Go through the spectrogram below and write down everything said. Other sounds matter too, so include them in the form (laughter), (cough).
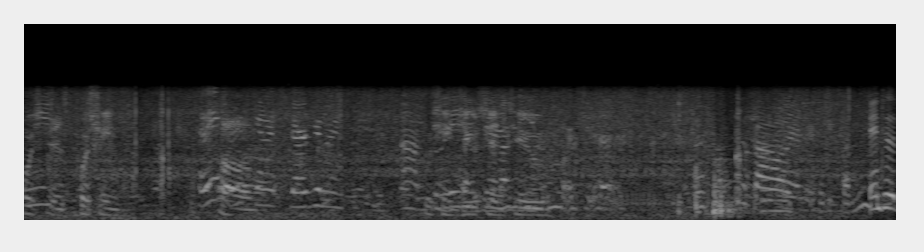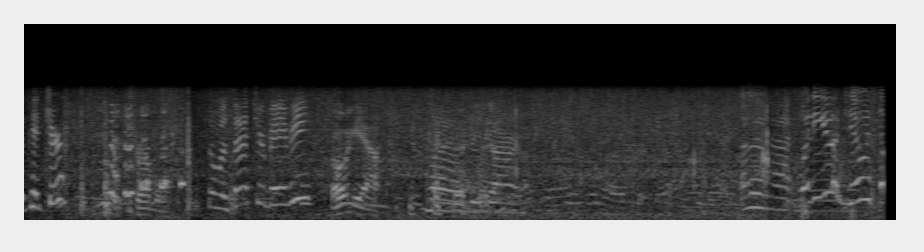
push is pushing I think Um, they're gonna, they're gonna, um, pushing juice into Into the (laughs) pitcher? Trouble. (laughs) So was that your baby? Oh yeah. Oh, darn. What are you doing?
